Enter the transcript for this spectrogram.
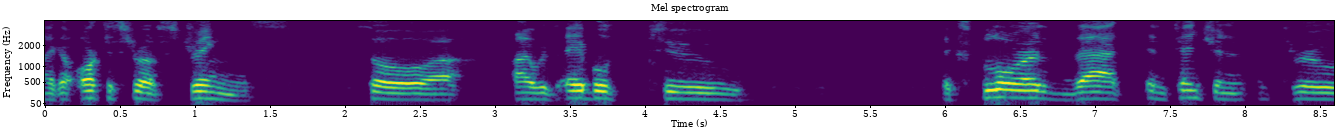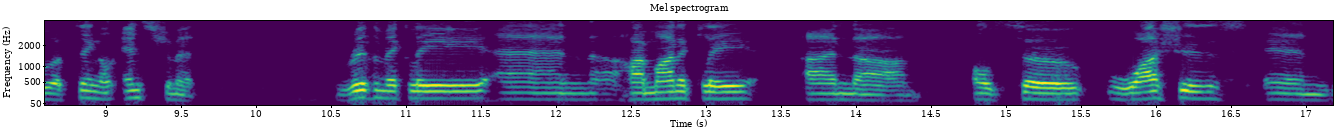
like an orchestra of strings. So uh, I was able to explore that intention through a single instrument, rhythmically and harmonically, and uh, also washes and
